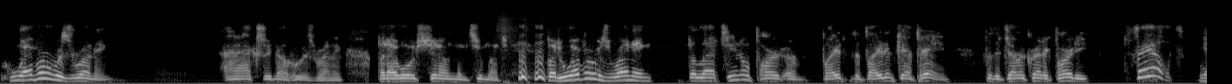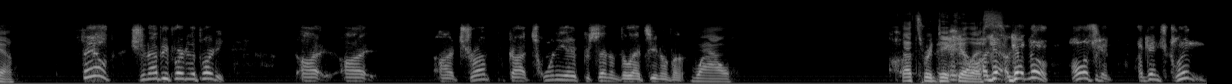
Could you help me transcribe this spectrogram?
whoever was running, I actually know who was running, but I won't shit on them too much. but whoever was running the Latino part of Biden, the Biden campaign for the Democratic Party failed. Yeah. Failed. Should not be part of the party. Uh, uh, uh, Trump got 28% of the Latino vote. Wow. That's ridiculous. Again, again, no, hold on a second. Against Clinton,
